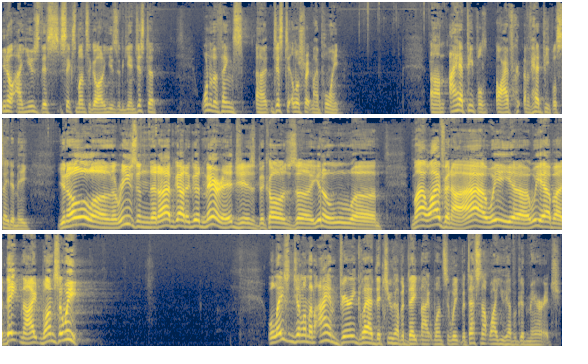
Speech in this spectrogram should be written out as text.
You know, I used this six months ago. I'll use it again. Just to, one of the things, uh, just to illustrate my point. Um, I have people, or I've, I've, had people say to me, you know, uh, the reason that I've got a good marriage is because, uh, you know, uh, my wife and I, we, uh, we have a date night once a week. Well, ladies and gentlemen, I am very glad that you have a date night once a week, but that's not why you have a good marriage.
